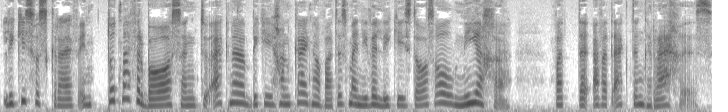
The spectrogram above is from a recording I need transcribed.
liedjies geskryf en tot my verbasing toe ek nou 'n bietjie gaan kyk na wat is my nuwe liedjies, daar's al 9 wat wat ek dink reg is.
